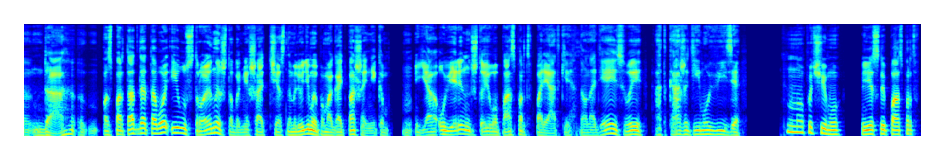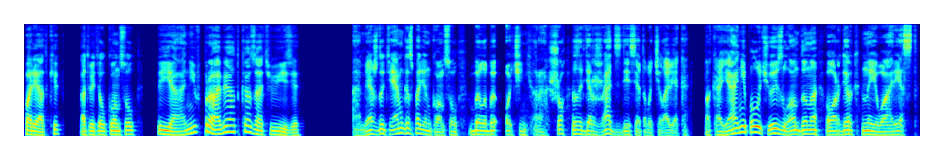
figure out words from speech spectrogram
«Да, паспорта для того и устроены, чтобы мешать честным людям и помогать мошенникам. Я уверен, что его паспорт в порядке, но, надеюсь, вы откажете ему в визе». «Но почему? Если паспорт в порядке», — ответил консул, я не вправе отказать в визе. А между тем, господин консул, было бы очень хорошо задержать здесь этого человека, пока я не получу из Лондона ордер на его арест.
